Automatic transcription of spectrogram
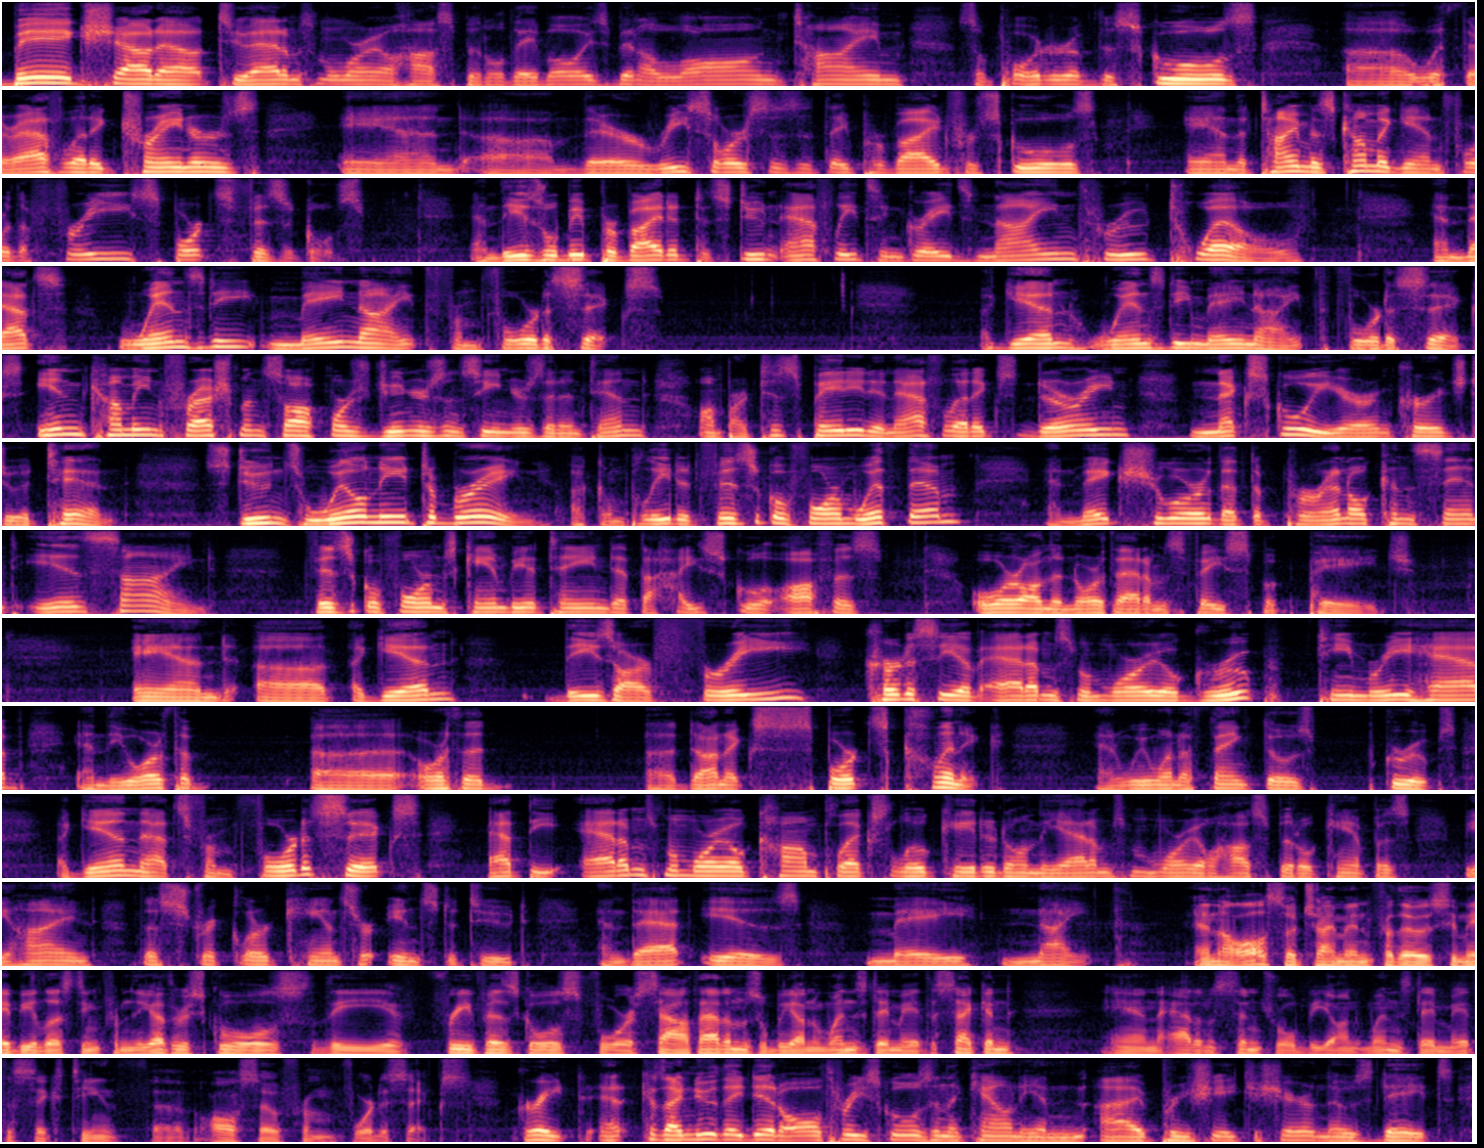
Big shout out to Adams Memorial Hospital. They've always been a long time supporter of the schools uh, with their athletic trainers and um, their resources that they provide for schools. And the time has come again for the free sports physicals. And these will be provided to student athletes in grades 9 through 12. And that's Wednesday, May 9th from 4 to 6. Again, Wednesday, May 9th, 4 to 6. Incoming freshmen, sophomores, juniors, and seniors that intend on participating in athletics during next school year are encouraged to attend. Students will need to bring a completed physical form with them and make sure that the parental consent is signed. Physical forms can be obtained at the high school office or on the North Adams Facebook page. And uh, again, these are free, courtesy of Adams Memorial Group, Team Rehab, and the Ortho, uh, Orthodontics Sports Clinic. And we want to thank those groups. Again, that's from 4 to 6 at the Adams Memorial Complex located on the Adams Memorial Hospital campus behind the Strickler Cancer Institute. And that is May 9th. And I'll also chime in for those who may be listening from the other schools. The free physicals for South Adams will be on Wednesday, May the 2nd, and Adams Central will be on Wednesday, May the 16th, uh, also from 4 to 6. Great, because I knew they did all three schools in the county, and I appreciate you sharing those dates.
